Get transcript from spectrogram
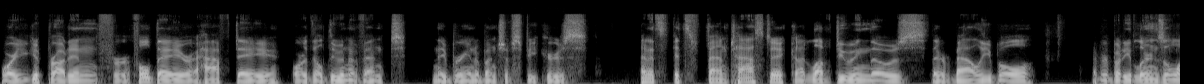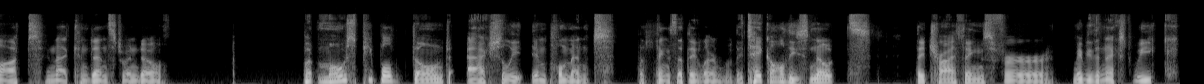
where you get brought in for a full day or a half day, or they'll do an event and they bring in a bunch of speakers. And it's it's fantastic. I love doing those. They're valuable. Everybody learns a lot in that condensed window. But most people don't actually implement the things that they learn. They take all these notes, they try things for maybe the next week,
